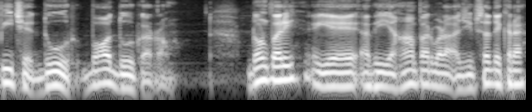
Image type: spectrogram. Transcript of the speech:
पीछे, दूर, बहुत दूर कर रहा हूँ। डोंट वरी ये अभी यहाँ पर बड़ा अजीब सा दिख रहा है।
